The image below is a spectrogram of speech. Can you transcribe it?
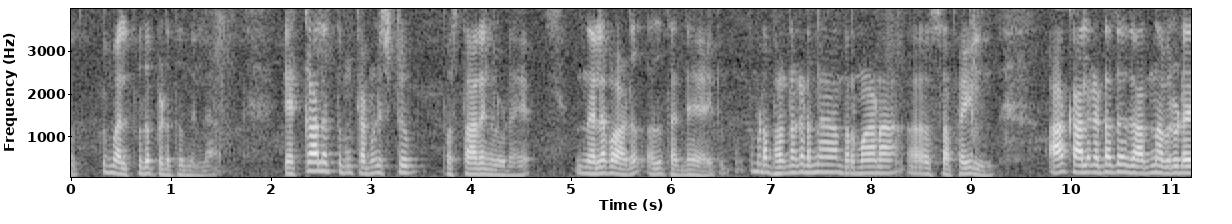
ഒട്ടും അത്ഭുതപ്പെടുത്തുന്നില്ല. എക്കാലത്തും കമ്മ്യൂണിസ്റ്റ് പ്രസ്ഥാനങ്ങളുടെ നിലപാട് അത് തന്നെയായിരുന്നു. നമ്മുടെ ഭരണഘടനാ നിർമ്മാണ സഭയിൽ ആ കാലഘട്ടത്തിൽ അന്ന് അവരുടെ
